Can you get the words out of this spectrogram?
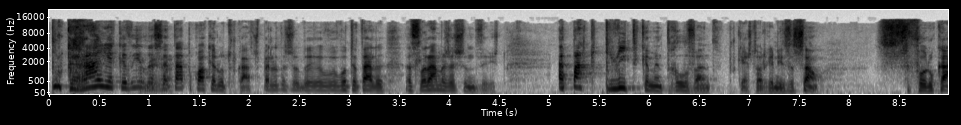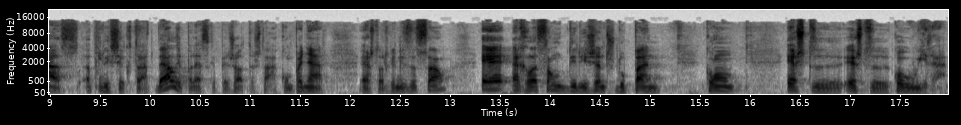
porque raio é que havia de aceitar por qualquer outro caso? Espera, deixa, eu vou tentar acelerar, mas deixa-me dizer isto. A parte politicamente relevante, porque esta organização, se for o caso, a polícia que trata dela, e parece que a PJ está a acompanhar esta organização, é a relação de dirigentes do PAN com, este, este, com o IRA.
